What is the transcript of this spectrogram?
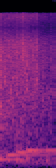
Thank you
